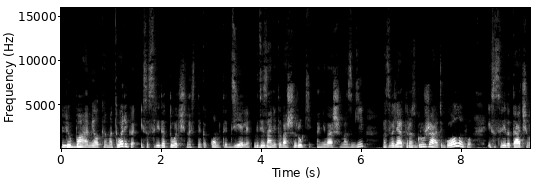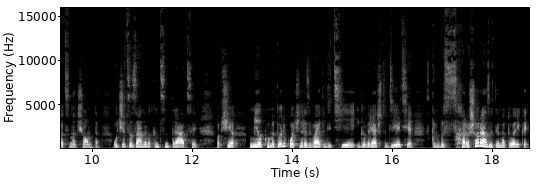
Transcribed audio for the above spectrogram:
Любая мелкая моторика и сосредоточенность на каком-то деле, где заняты ваши руки, а не ваши мозги, позволяют разгружать голову и сосредотачиваться на чем-то, учиться заново концентрации. Вообще мелкую моторику очень развивают у детей и говорят, что дети как бы с хорошо развитой моторикой,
